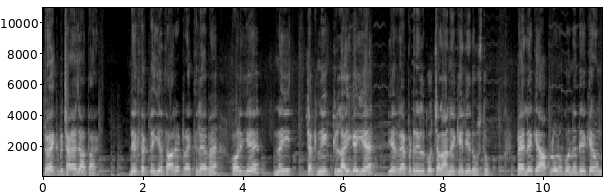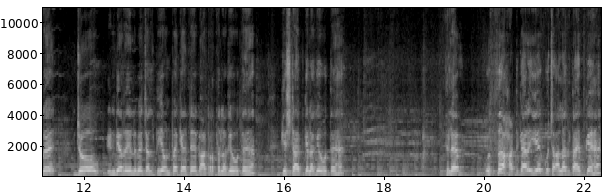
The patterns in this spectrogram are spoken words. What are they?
ट्रैक बिछाया जाता है। देख सकते हैं, ये सारे ट्रैक स्लेब हैं और ये नई टेक्निक लाई गई है, ये रैपिड रेल को चलाने के लिए दोस्तों। पहले के आप लोगों ने देखे होंगे, जो इंडियन रेलवे चलती है, उन पर कैसे गाटर्स लगे होते हैं, किस टाइप के लगे होते हैं। स्लेब उससे हटकर ये कुछ अलग टाइप के हैं।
